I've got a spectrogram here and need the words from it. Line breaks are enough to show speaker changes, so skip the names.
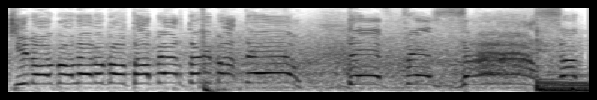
Tirou o goleiro, o gol tá aberto, ele bateu! Defesaça!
